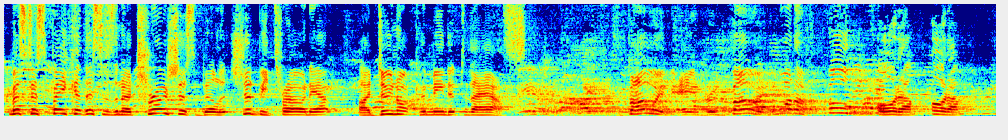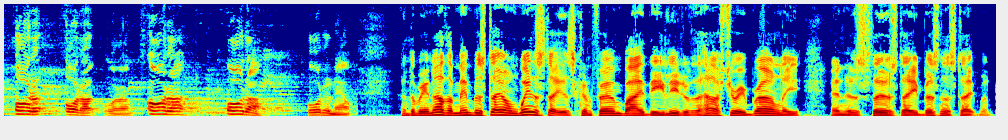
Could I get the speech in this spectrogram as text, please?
Mr. Speaker, this is an atrocious bill. It should be thrown out. I do not commend it to the House. Bowen, Andrew, Bowen, what a fool! Order, order, order, order, order, order, order, order now. And there'll be another Members' Day on Wednesday, as confirmed by the Leader of the House, Gerry Brownlee, in his Thursday business statement.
